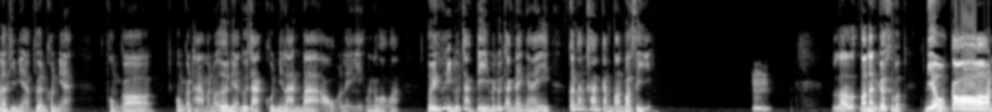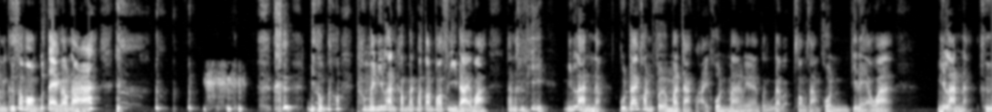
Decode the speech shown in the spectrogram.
แล้วทีเนี้ยเพื่อนคนเนี้ยผมก็ผมก็ถามมันว่าเออเนี่ยรู้จักคุณนิรันดร์เปล่าอะไรอย่างงี้มันก็บอกว่าเฮ้ยเฮ้ยรู้จักดิไม่รู้จักได้ไง ก็นั่งข้างกันตอนปสี่อืม แล้วตอนนั้นก็คือแบบ เดี๋ยวก่อนคือสมองกูแตกแล้วนะคือเดี๋ยวก็ทำไมนิรันดร์ come back มาตอนป.สี่ได้วะ ทั้งทั้งๆที่นิรันดร์น่ะ กูได้ confirm มาจากหลายคนมากเลยนะตั้งแต่แบบสองสามคนที่แล้วว่า นิรันดร์น่ะ คือ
